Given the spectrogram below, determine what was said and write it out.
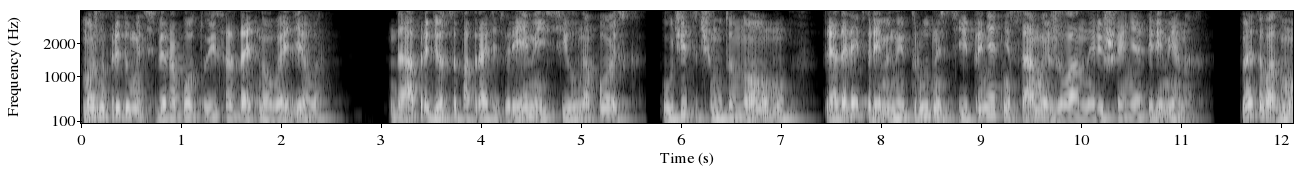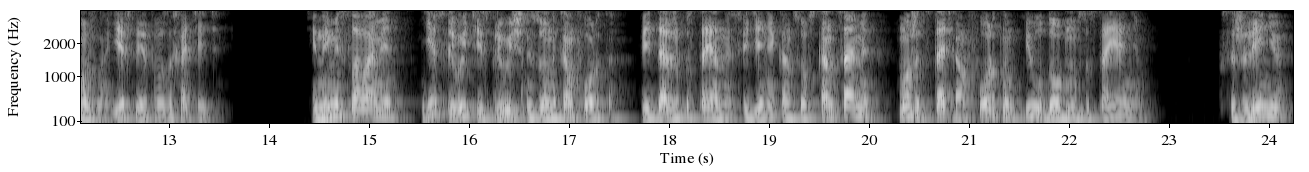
Можно придумать себе работу и создать новое дело. Да, придется потратить время и силы на поиск, поучиться чему-то новому, преодолеть временные трудности и принять не самые желанные решения о переменах. Но это возможно, если этого захотеть. Иными словами, если выйти из привычной зоны комфорта, ведь даже постоянное сведение концов с концами может стать комфортным и удобным состоянием. К сожалению,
